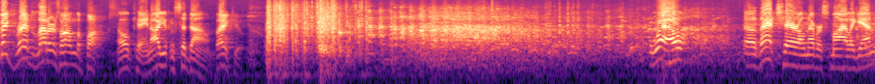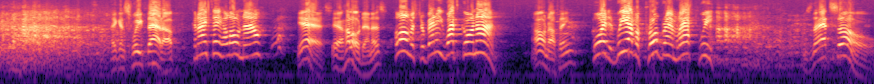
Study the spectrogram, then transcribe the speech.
big red letters on the box. Okay, now you can sit down. Thank you. Well, uh, that chair'll never smile again. They can sweep that up. Can I say hello now? Yes, yeah. Hello, Dennis. Hello, Mr. Benny. What's going on? Oh, nothing. Boy, did we have a program last week. Is that so?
